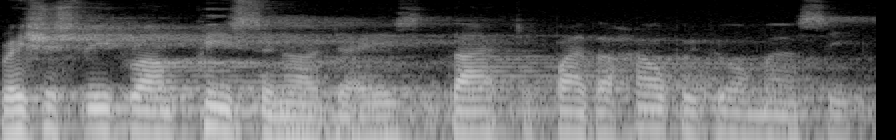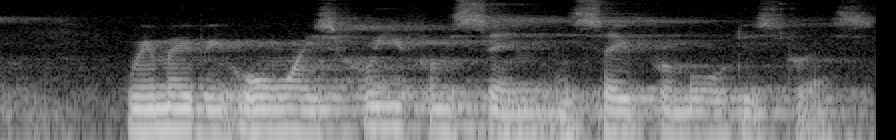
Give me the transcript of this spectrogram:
Graciously grant peace in our days, that by the help of your mercy we may be always free from sin and safe from all distress,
